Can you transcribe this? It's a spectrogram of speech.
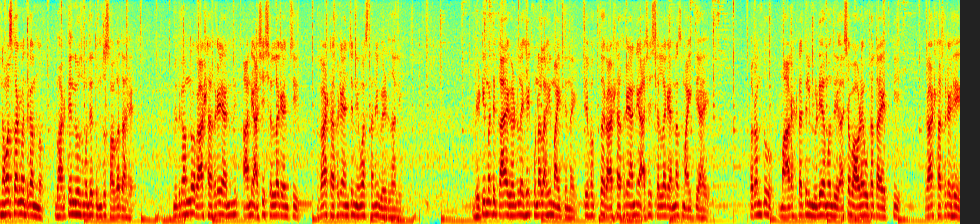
नमस्कार मित्रांनो भारतीय न्यूजमध्ये तुमचं स्वागत आहे. मित्रांनो राज ठाकरे यांनी आणि आशिष शेल्लर यांची राज ठाकरे यांच्या निवासस्थानी भेट झाली. भेटीमध्ये काय घडलं हे कुणालाही माहिती नाही ते फक्त राज ठाकरे आणि आशिष शेल्लर यांनाच माहिती आहे. परंतु महाराष्ट्रातील मीडियामध्ये अशा बावड्या उठत आहेत की राज ठाकरे हे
